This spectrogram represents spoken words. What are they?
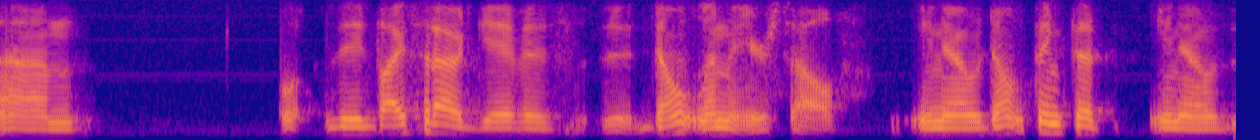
um, well, the advice that I would give is don't limit yourself. You know, don't think that you know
